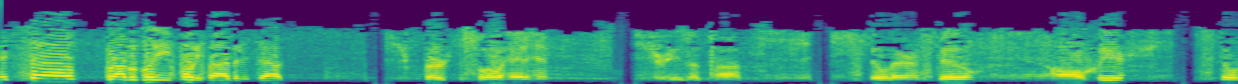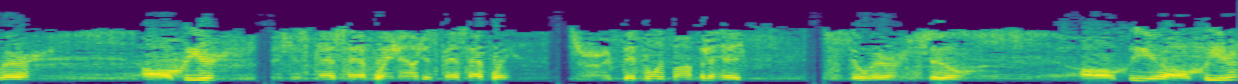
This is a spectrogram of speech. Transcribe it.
It's uh, probably 45 minutes out. Burt slow ahead of him. He up top. Still there, still. All clear. Still there. All clear. Just past halfway now, just past halfway. Alright, Biffle and Moffitt ahead. Still there, still. All clear, all clear.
